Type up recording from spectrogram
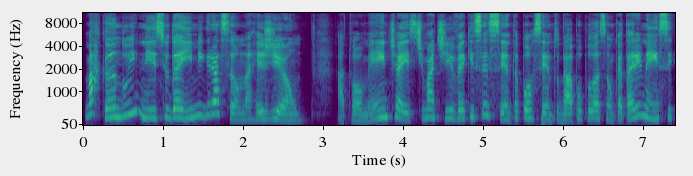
marcando o início da imigração na região. Atualmente, a estimativa é que 60% da população catarinense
